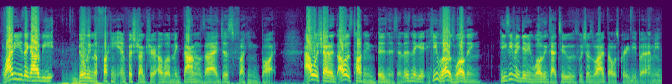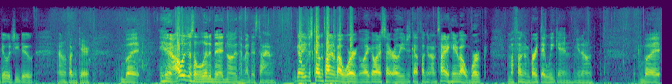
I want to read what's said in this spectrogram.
Why do you think I would be building the fucking infrastructure of a McDonald's that I just fucking bought? I was trying to, I was talking business, and this nigga, he loves welding. He's even getting welding tattoos, which is what I thought was crazy. But I mean, do what you do. I don't fucking care. But you know, I was just a little bit annoyed with him at this time because he just kept talking about work. Like what I said earlier, you just kept fucking. I'm tired of hearing about work my fucking birthday weekend, you know. But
